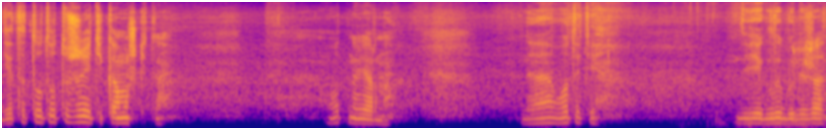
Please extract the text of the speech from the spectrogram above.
где-то тут вот уже эти камушки-то. Вот, наверное. Да, вот эти две глыбы лежат.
